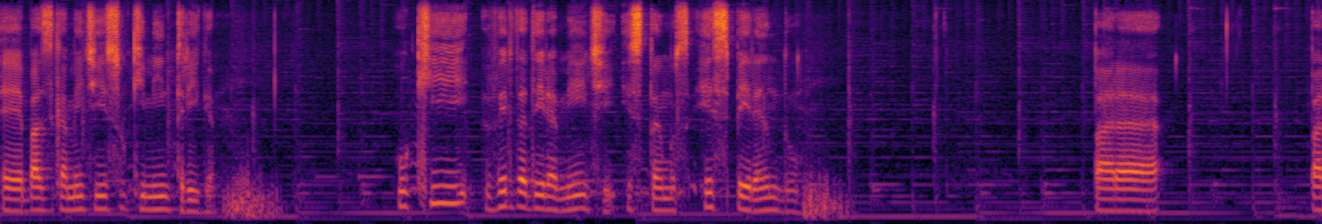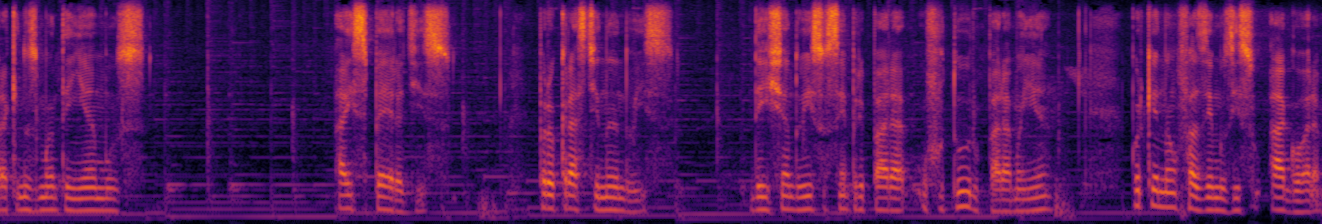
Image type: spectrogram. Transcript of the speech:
é basicamente isso que me intriga. O que verdadeiramente estamos esperando para para que nos mantenhamos à espera disso, procrastinando isso, deixando isso sempre para o futuro, para amanhã? Por que não fazemos isso agora?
